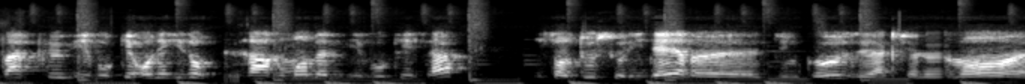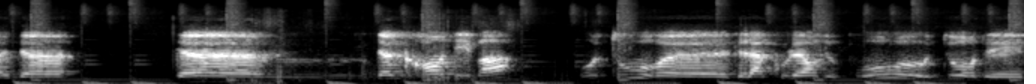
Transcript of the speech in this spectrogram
pas que évoquer on a, ils ont rarement même évoqué ça ils sont tous solidaires euh, d'une cause actuellement euh, d'un d'un d'un grand débat autour euh, de la couleur de peau autour des,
